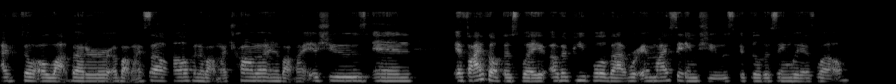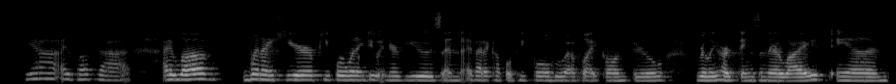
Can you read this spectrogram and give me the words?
I'd feel a lot better about myself and about my trauma and about my issues. And if I felt this way, other people that were in my same shoes could feel the same way as well. Yeah, I love that. I love when I hear people when I do interviews, and I've had a couple people who have like gone through really hard things in their life, and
